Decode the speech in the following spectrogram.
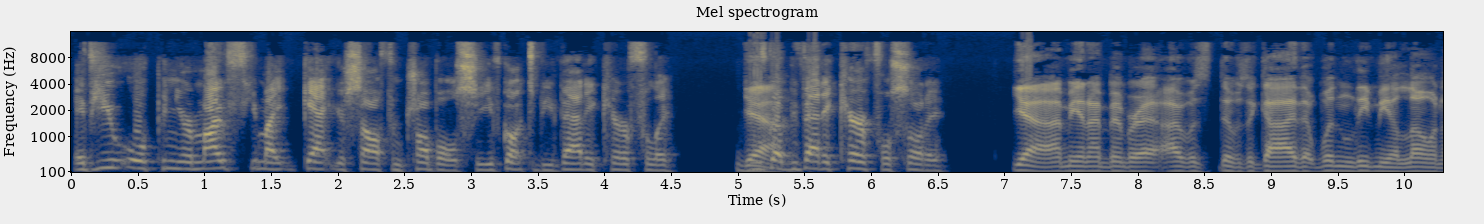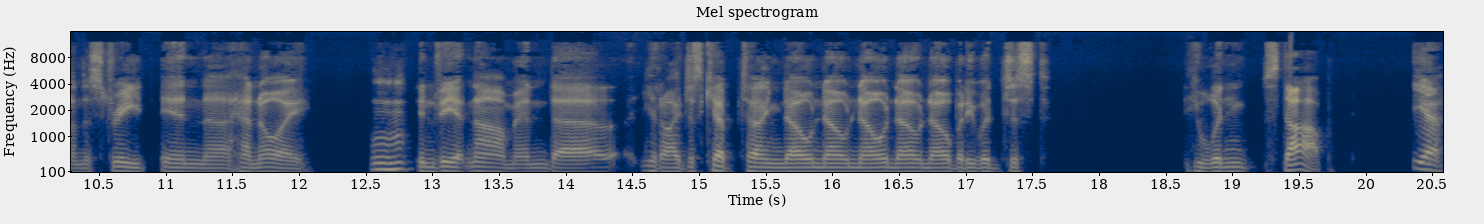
if you open your mouth, you might get yourself in trouble. So you've got to be very carefully. You've got to be very careful. Sorry. Yeah. I mean, I remember I was, there was a guy that wouldn't leave me alone on the street in uh, Hanoi Mhm. in Vietnam. And, uh, you know, I just kept telling no, no, no, no, no, but he would just, he wouldn't stop. Yeah.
